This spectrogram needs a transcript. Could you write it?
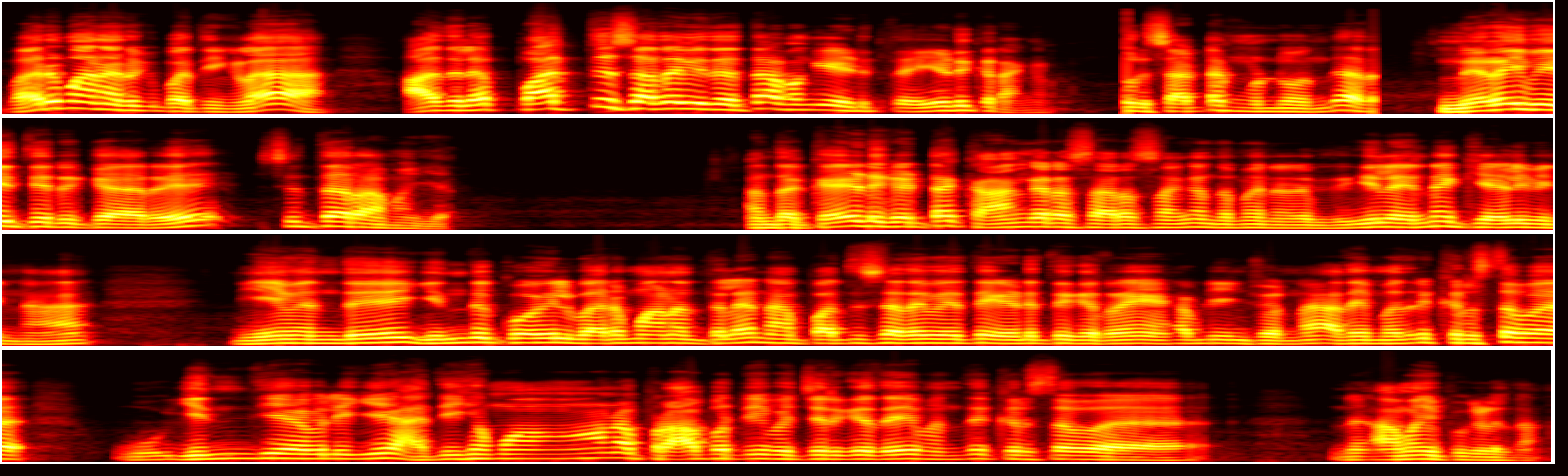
வருமானம் இருக்கு பார்த்தீங்களா அதில் பத்து சதவீதத்தை அவங்க எடுத்து எடுக்கிறாங்க. ஒரு சட்டம் கொண்டு வந்து அதை நிறைவேற்றியிருக்காரு சித்தராமையா. அந்த கேடு கட்ட காங்கிரஸ் அரசாங்கம் இந்த மாதிரி நிறைவேற்றி இதில் என்ன கேள்வின்னா நீ வந்து இந்து கோவில் வருமானத்தில் நான் பத்து சதவீதத்தை எடுத்துக்கிறேன் அப்படின்னு சொன்னால் அதே மாதிரி கிறிஸ்தவ உ- இந்தியாவிலேயே அதிகமான ப்ராப்பர்ட்டி வச்சுருக்கதே வந்து கிறிஸ்தவ ந- அமைப்புகள் தான்.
